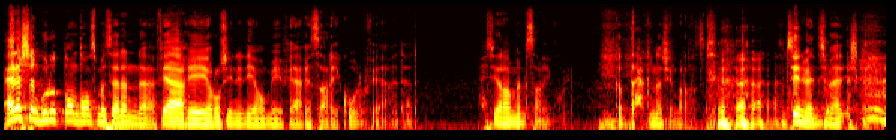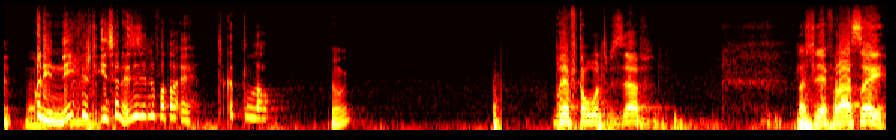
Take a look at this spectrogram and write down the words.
علاش نقولوا ال tendance مثلا فيها غير روتين اليومي فيها غير ساريكول وفيها غير هذا؟ احتراما لساريكول كضحكنا شي مرات فهمتيني؟ ما عنديش معها الاشكال ولكن فاش الانسان عزيز على الفضائح انت كتطلع Oui. bref طولت بزاف. طلعت لي في راسي.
